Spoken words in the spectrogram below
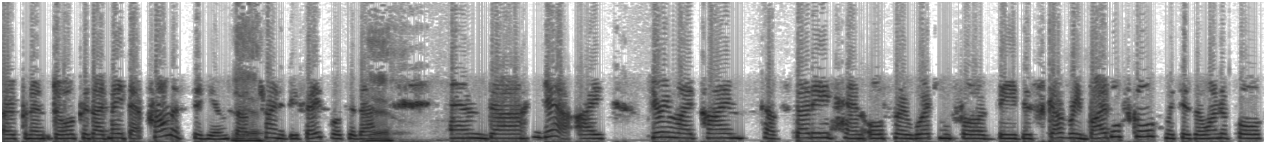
open a door because I'd made that promise to Him. So I was trying to be faithful to that. Yeah. And uh, yeah, I during my time of study and also working for the Discovery Bible School, which is a wonderful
